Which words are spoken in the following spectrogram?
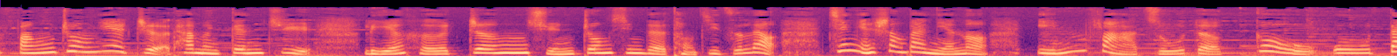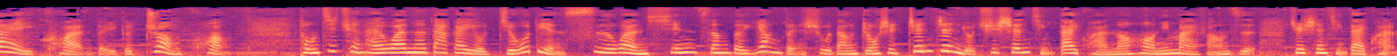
房仲业者，他们根据联合征询中心的统计资料，今年上半年呢，银发族的购屋贷款的一个状况。统计全台湾呢，大概有九点四万新增的样本数当中，是真正有去申请贷款呢。哈，你买房子去申请贷款，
